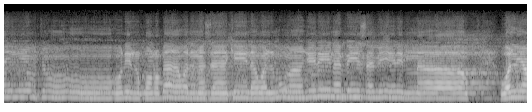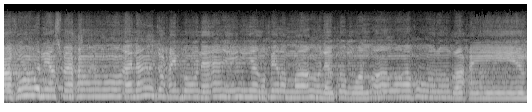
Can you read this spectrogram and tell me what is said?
أن يؤتوا أولي القربى والمساكين والمهاجرين في سبيل الله. وليعفوا وليصفحوا ألا تحبون أن يغفر الله لكم؟ والله غفور رحيم.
